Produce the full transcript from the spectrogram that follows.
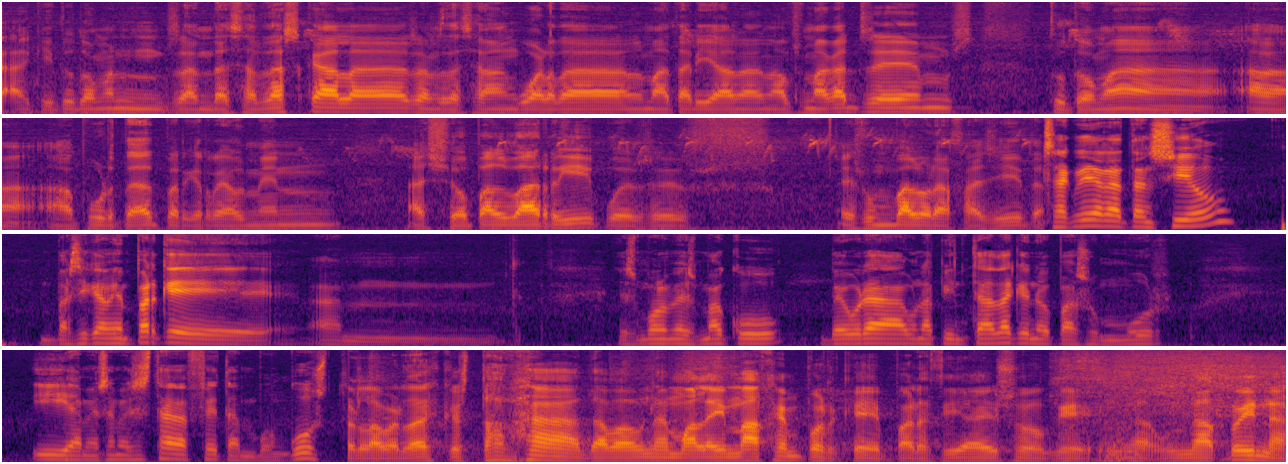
aquí tothom ens han deixat d'escales, ens deixaven guardar el material en els magatzems, tothom ha, ha, ha aportat perquè realment això pel barri pues, és, és un valor afegit. S'ha cridat l'atenció bàsicament perquè um, és molt més maco veure una pintada que no pas un mur y a més a més estaba fet amb bon gust. La verdad es que estaba, daba una mala imagen porque parecía eso, que una, una ruina.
